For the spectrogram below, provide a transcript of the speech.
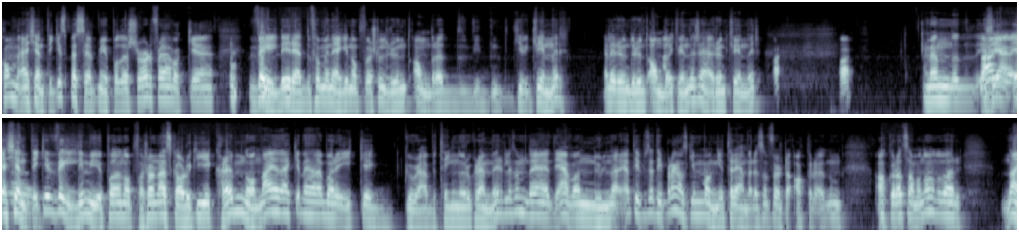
kom? Jeg kjente ikke spesielt mye på det sjøl, for jeg var ikke veldig redd for min egen oppførsel rundt andre kvinner. Eller rundt, rundt andre kvinner, sier jeg. Rundt kvinner. Men Nei, jeg, jeg kjente ikke veldig mye på den oppførselen. Nei, skal du ikke gi klem nå? Nei, det er ikke det. Det er bare ikke grab ting når du klemmer, liksom. Det, jeg var null nær... Jeg tipper, jeg tipper det er ganske mange trenere som følte akkurat, akkurat samme nå. Det var Nei,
